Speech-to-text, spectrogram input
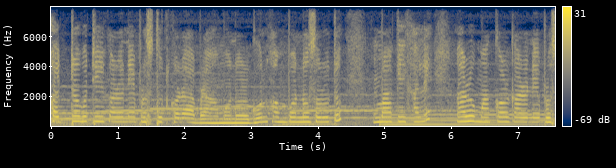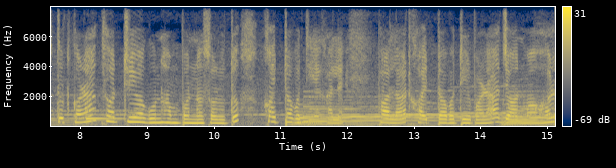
সত্যৱতীৰ কাৰণে প্ৰস্তুত কৰা ব্ৰাহ্মণৰ গুণ সম্পন্ন স্বৰূপটো মাকে খালে আৰু মাকৰ কাৰণে প্ৰস্তুত কৰা ক্ষত্ৰিয় গুণ সম্পন্ন স্বৰূপটো সত্যৱতীয়ে খালে। ফলত সত্যৱতীৰ পৰা জন্ম হ'ল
